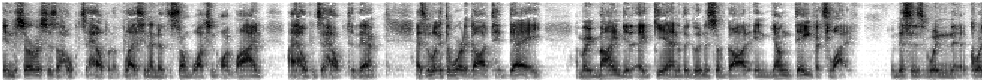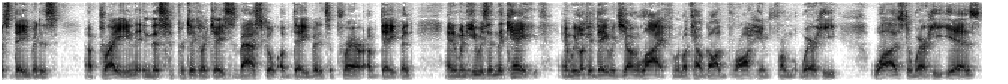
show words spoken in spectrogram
in the services. I hope it's a help and a blessing. I know there's some watching online. I hope it's a help to them. As we look at the Word of God today, I'm reminded again of the goodness of God in young David's life. And this is when, of course, David is uh, praying in this particular case, it's Maschil of David. It's a prayer of David. And when he was in the cave, and we look at David's young life, and we look how God brought him from where he was to where he is,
